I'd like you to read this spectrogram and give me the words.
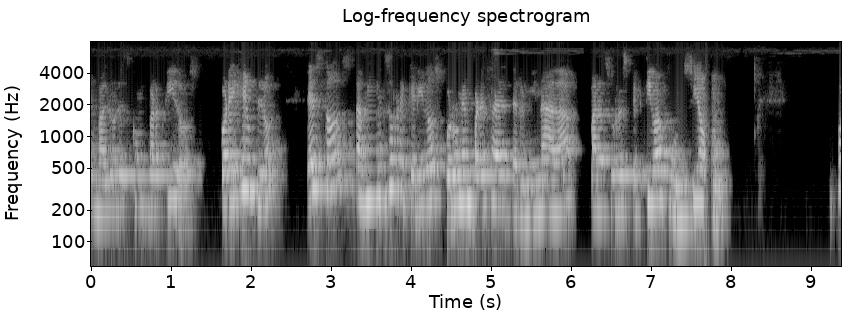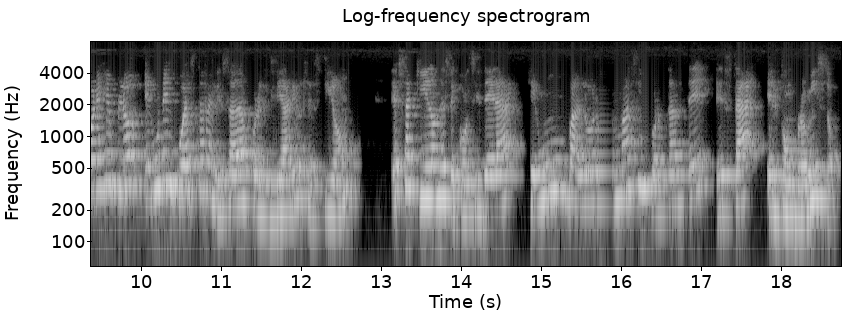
en valores compartidos. Por ejemplo, estos también son requeridos por una empresa determinada para su respectiva función. Por ejemplo, en una encuesta realizada por el diario Gestión, es aquí donde se considera que un valor más importante está el compromiso,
